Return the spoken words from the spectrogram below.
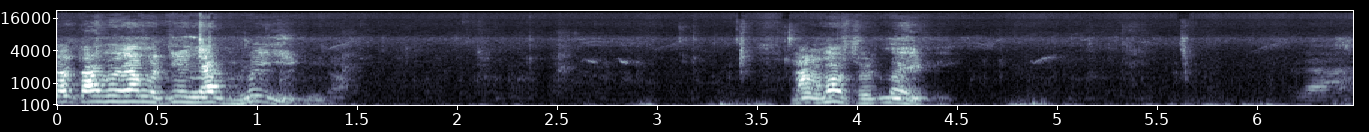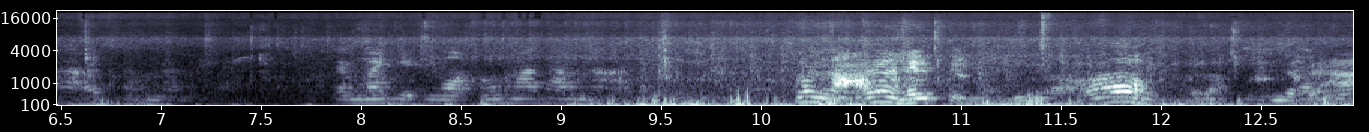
ตัดตัดไม่ยังมันจะยับไม่อีกเนาะนั่งมาสุดไม่พี่ ลาเอาทำนั้นจะ มาเห็ดงอกลงมาทางหนามันหนาเนี่ยเฮ็ดเป็นอย่างนี้อ๋อจะไปหา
